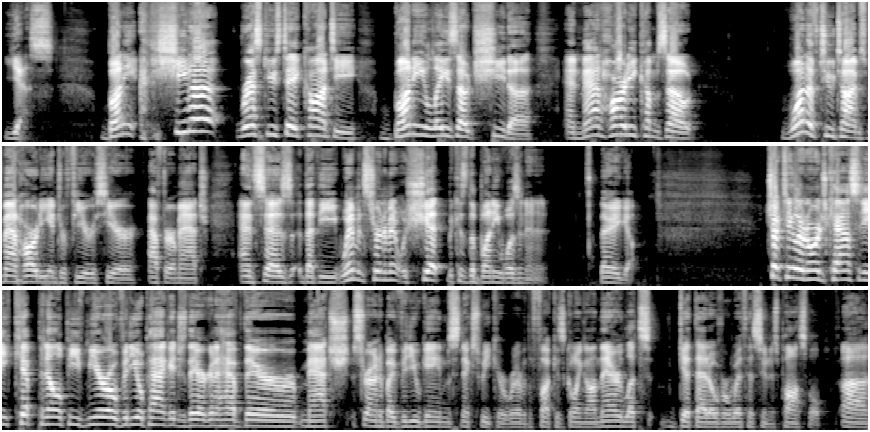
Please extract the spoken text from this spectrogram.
Yes. Bunny Shida rescues Tay Conti, Bunny lays out Shida, and Matt Hardy comes out. One of two times Matt Hardy interferes here after a match and says that the women's tournament was shit because the bunny wasn't in it. There you go. Chuck Taylor and Orange Cassidy, Kip, Penelope, Miro video package. They are going to have their match surrounded by video games next week or whatever the fuck is going on there. Let's get that over with as soon as possible. Uh,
